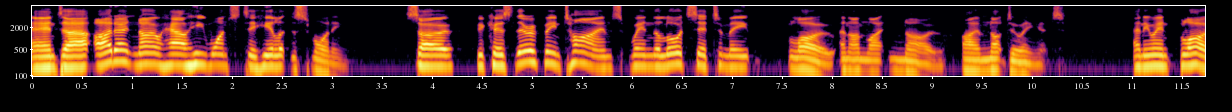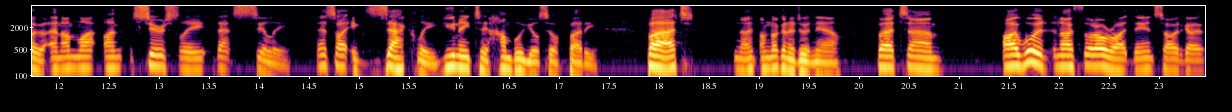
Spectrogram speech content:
And uh, I don't know how he wants to heal it this morning. So, because there have been times when the Lord said to me, blow. And I'm like, no, I'm not doing it. And he went, Blow. And I'm like, I'm seriously, that's silly. And it's like, Exactly. You need to humble yourself, buddy. But, no, I'm not going to do it now. But um, I would. And I thought, All right, then. So I'd go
